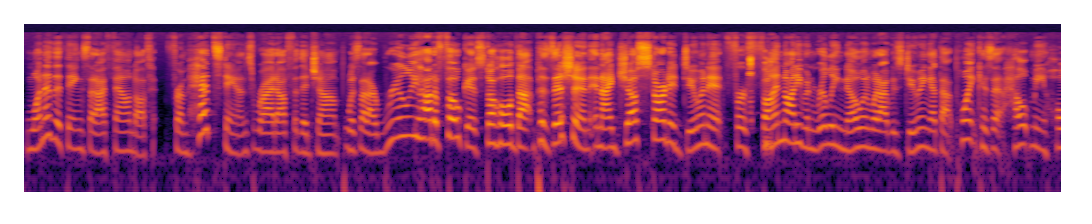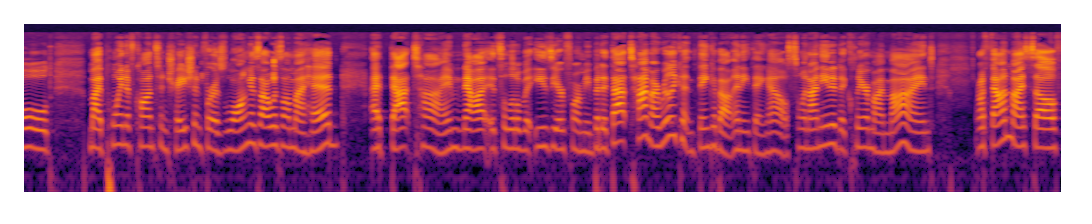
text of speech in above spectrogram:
One of the things that I found off from headstands right off of the jump was that I really had to focus to hold that position. And I just started doing it for fun, not even really knowing what I was doing at that point because it helped me hold my point of concentration for as long as I was on my head at that time. Now it's a little bit easier for me, but at that time, I really couldn't think about anything else. When I needed to clear my mind, I found myself,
